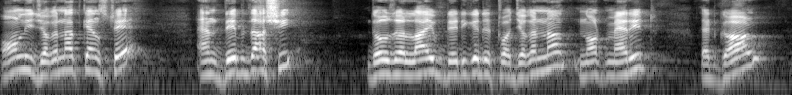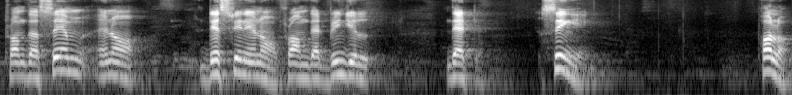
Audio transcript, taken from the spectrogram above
Only Jagannath can stay and Devdashi, those are life dedicated to Jagannath, not married, that girl from the same, you know, destiny, you know, from that brinjal, that singing. Follow.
